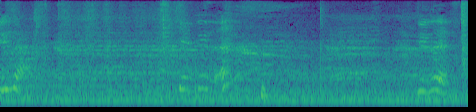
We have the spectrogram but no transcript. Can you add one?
Do that. Can't do that. do this.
